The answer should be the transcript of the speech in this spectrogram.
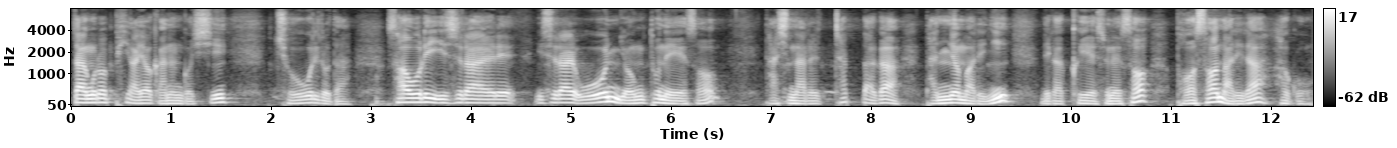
땅으로 피하여 가는 것이 좋으리로다. 사울이 이스라엘의 이스라엘 온 영토 내에서 다시 나를 찾다가 단념하리니 내가 그의 손에서 벗어나리라 하고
